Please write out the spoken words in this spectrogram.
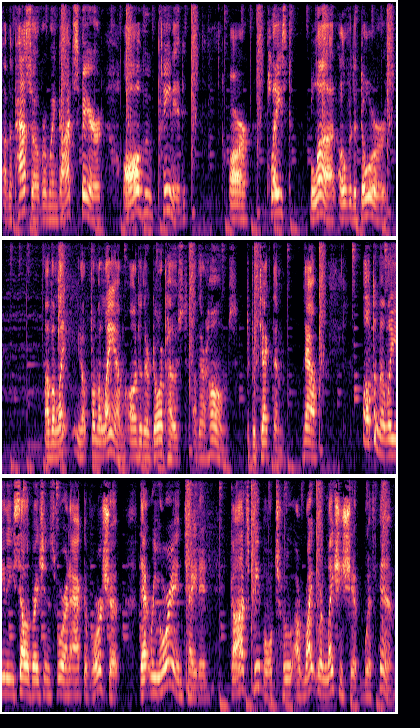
of the Passover when God spared all who painted or placed blood over the doors of a you know from a lamb onto their doorpost of their homes to protect them. Now, Ultimately, these celebrations were an act of worship that reorientated God's people to a right relationship with Him.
